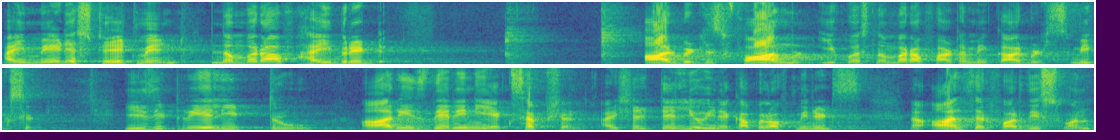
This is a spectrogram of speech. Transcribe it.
I made a statement number of hybrid orbitals formed equals number of atomic orbitals mixed. Is it really true or is there any exception? I shall tell you in a couple of minutes uh, answer for this one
